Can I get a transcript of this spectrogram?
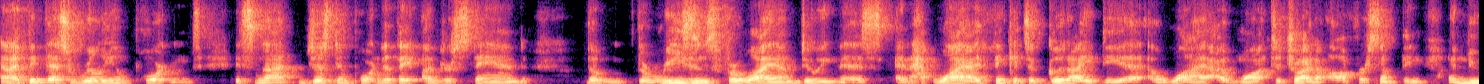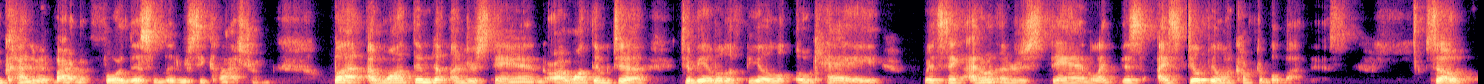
and I think that's really important. It's not just important that they understand the, the reasons for why I'm doing this and why I think it's a good idea and why I want to try to offer something, a new kind of environment for this literacy classroom. But I want them to understand, or I want them to, to be able to feel okay with saying, I don't understand like this. I still feel uncomfortable about this. So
